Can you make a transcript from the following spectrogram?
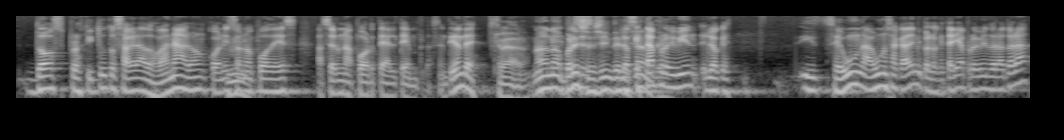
dos prostitutos sagrados ganaron, con eso Mm. no podés hacer un aporte al templo. ¿Se entiende? Claro. No, no, por eso es interesante. Lo que está prohibiendo, lo que y según algunos académicos, lo que estaría prohibiendo la Torah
